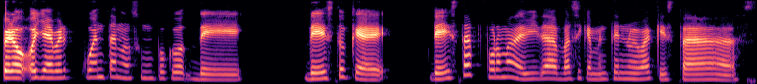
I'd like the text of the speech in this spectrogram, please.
Pero oye, a ver, cuéntanos un poco de, de esto que, de esta forma de vida básicamente nueva que estás,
